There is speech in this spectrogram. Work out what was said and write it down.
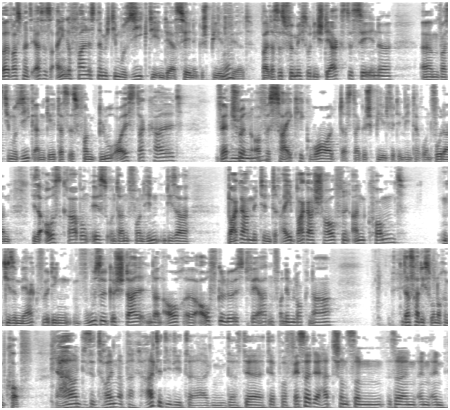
was mir als erstes eingefallen ist, nämlich die Musik, die in der Szene gespielt ja. wird. Weil das ist für mich so die stärkste Szene, ähm, was die Musik angeht. Das ist von Blue Oyster Cult, Veteran mhm. of a Psychic Ward, das da gespielt wird im Hintergrund, wo dann diese Ausgrabung ist und dann von hinten dieser Bagger mit den drei Baggerschaufeln ankommt und diese merkwürdigen Wuselgestalten dann auch äh, aufgelöst werden von dem Loknar. Das hatte ich so noch im Kopf. Ja, und diese tollen Apparate, die die tragen. Das, der, der Professor, der hat schon so, ein, so, ein, ein, ein,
